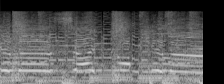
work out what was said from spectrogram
killer, psycho killer.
